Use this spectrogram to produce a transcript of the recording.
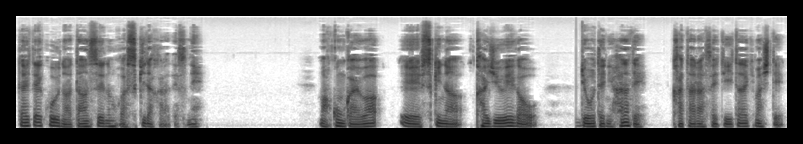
大体こういうのは男性の方が好きだからですね。まあ今回は、えー好きな怪獣映画を両手に花で語らせていただきまして、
